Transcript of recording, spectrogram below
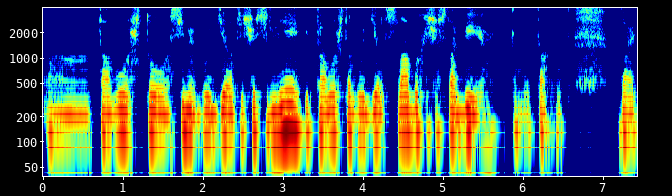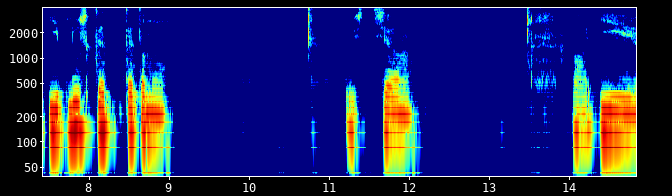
а, того, что сильных будет делать еще сильнее, и того, что будет делать слабых еще слабее. Вот так вот. Да, и плюс к, к этому, то есть а, и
